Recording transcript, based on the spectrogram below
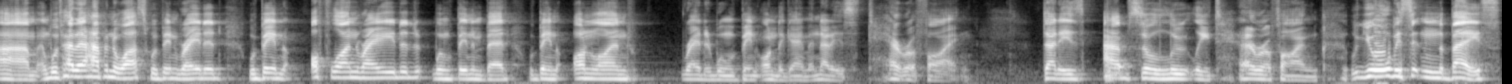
Um, and we've had it happen to us. We've been raided. We've been offline raided when we've been in bed. We've been online raided when we've been on the game, and that is terrifying. That is absolutely terrifying. You'll be sitting in the base,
